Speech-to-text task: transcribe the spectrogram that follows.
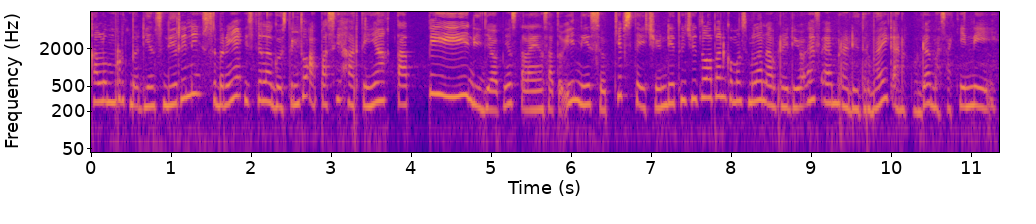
kalau menurut Mbak Dian sendiri nih, sebenarnya istilah ghosting itu apa sih artinya? Tapi dijawabnya setelah yang satu ini, so keep stay tune di 78,9 Up Radio FM, radio terbaik anak muda masa kini.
